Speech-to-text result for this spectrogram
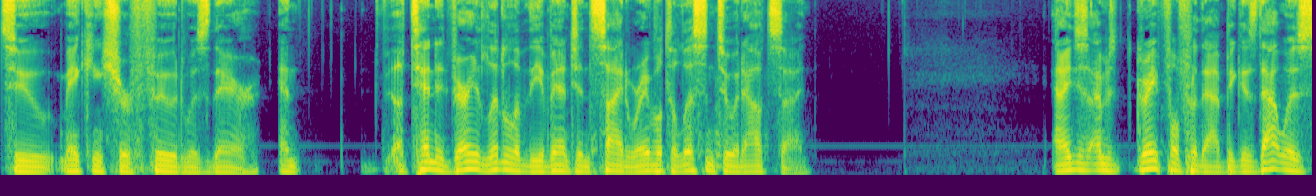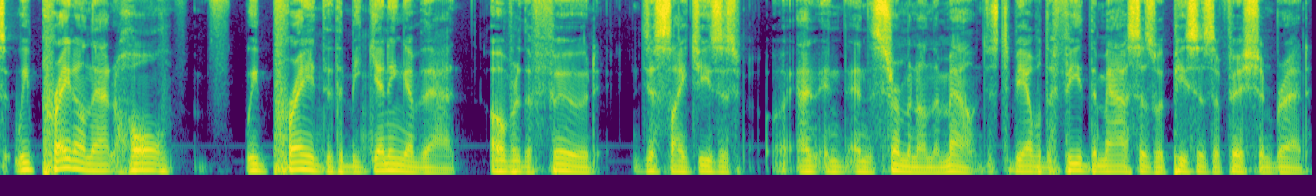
to making sure food was there, and attended very little of the event inside. We were able to listen to it outside. And I just I'm grateful for that because that was we prayed on that whole we prayed at the beginning of that over the food just like Jesus and, and, and, the Sermon on the Mount, just to be able to feed the masses with pieces of fish and bread.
